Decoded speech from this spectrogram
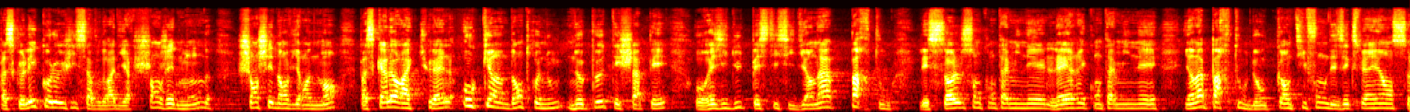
parce que l'écologie, ça voudra dire changer de monde, changer d'environnement, parce qu'à l'heure actuelle, aucun d'entre nous ne peut échapper aux résidus de pesticides. Il y en a partout. Les sols sont contaminés, l'air est contaminé, il y en a partout. Donc quand ils font des expériences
